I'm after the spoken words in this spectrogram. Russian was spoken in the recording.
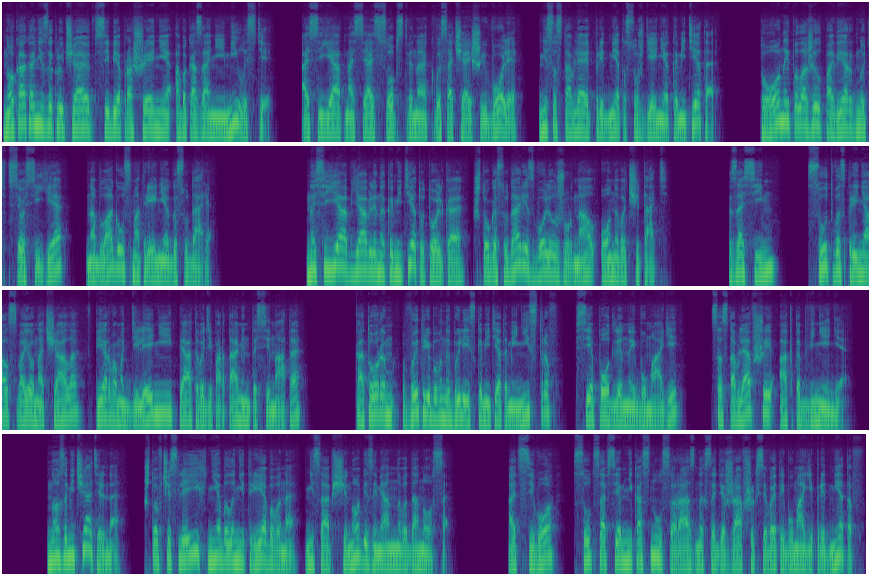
Но как они заключают в себе прошение об оказании милости, а сия, относясь, собственно, к высочайшей воле, не составляет предмета суждения комитета, то он и положил повергнуть все сие на благо усмотрения государя. На сие объявлено комитету только, что государь изволил журнал оного читать. Засим суд воспринял свое начало в первом отделении пятого департамента Сената, которым вытребованы были из комитета министров все подлинные бумаги, составлявшие акт обвинения. Но замечательно, что в числе их не было ни требовано, ни сообщено безымянного доноса. От всего суд совсем не коснулся разных содержавшихся в этой бумаге предметов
